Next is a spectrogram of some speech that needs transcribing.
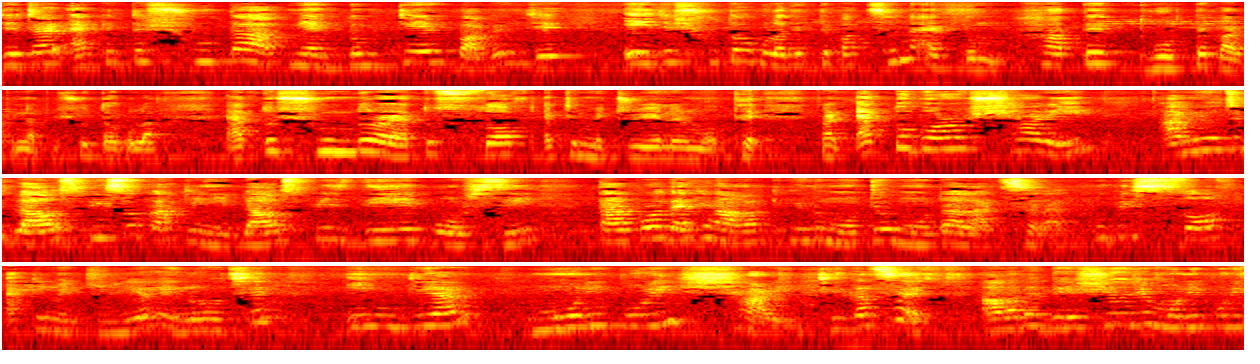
যেটার এক একটা সুতা আপনি একদম টের পাবেন যে এই যে সুতাগুলো দেখতে পাচ্ছেন না, একদম হাতে ধরতে পারবেন আপনি সুতাগুলা। এত সুন্দর আর এত সফট একটা মেটেরিয়ালের মধ্যে। কারণ এত বড় শাড়ি, আমি হচ্ছে ব্লাউজ পিসও কাটিনি ব্লাউজ পিস দিয়ে পরছি। তারপর দেখেন আমাকে কিন্তু মোটেও মোটা লাগছে না। খুবই সফট একটা মেটেরিয়াল এগুলো হচ্ছে ইন্ডিয়ান মণিপুরি শাড়ি, ঠিক আছে? আমাদের দেশীয় যে মণিপুরি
